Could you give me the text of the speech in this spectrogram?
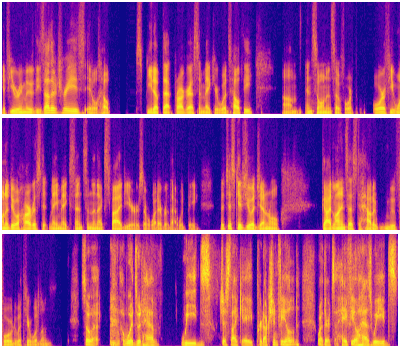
If you remove these other trees, it'll help speed up that progress and make your woods healthy, um, and so on and so forth. Or if you want to do a harvest, it may make sense in the next five years or whatever that would be. It just gives you a general guidelines as to how to move forward with your woodland. So uh, a woods would have weeds just like a production field, whether it's a hayfield has weeds,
